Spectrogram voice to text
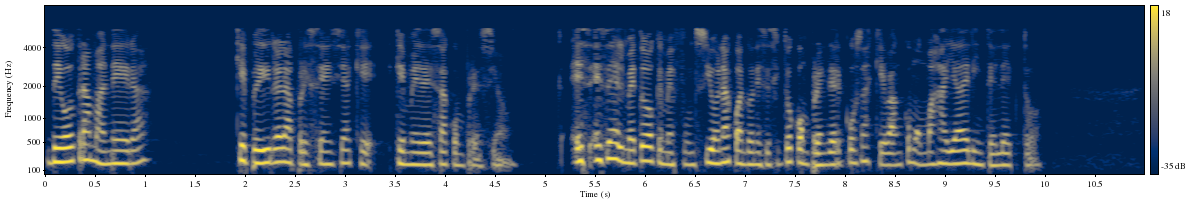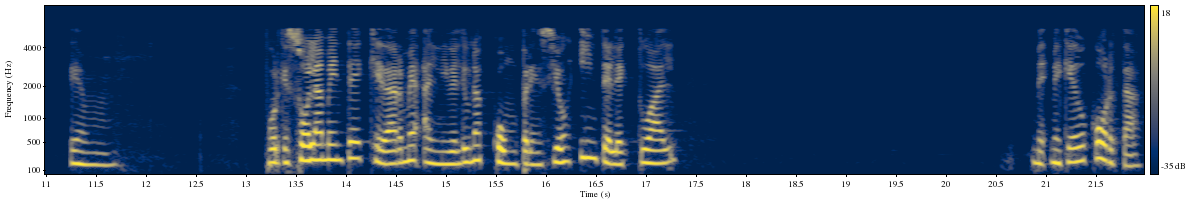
de otra manera que pedirle a la presencia que, me dé esa comprensión. Ese es el método que me funciona cuando necesito comprender cosas que van como más allá del intelecto. Em, porque solamente quedarme al nivel de una comprensión intelectual me, quedo corta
